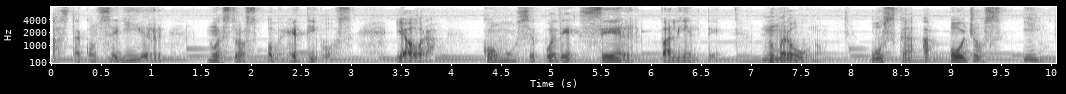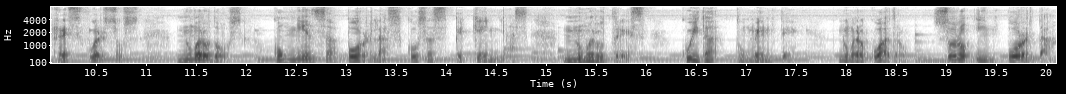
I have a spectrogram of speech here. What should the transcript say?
hasta conseguir nuestros objetivos. Y ahora, ¿cómo se puede ser valiente? Número uno, busca apoyos y refuerzos. Número dos, comienza por las cosas pequeñas. Número tres, cuida tu mente. Número cuatro, solo importa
